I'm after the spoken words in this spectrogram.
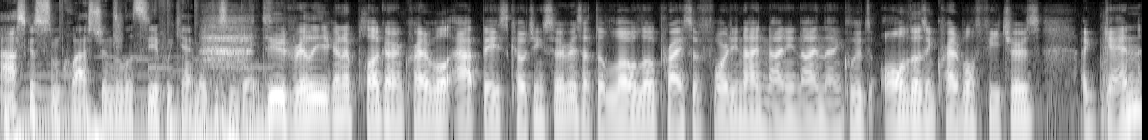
ask us some questions, and let's see if we can't make you some gains. Dude, really? You're gonna plug our incredible app-based coaching service at the low, low price of $49.99 that includes all of those incredible features again?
